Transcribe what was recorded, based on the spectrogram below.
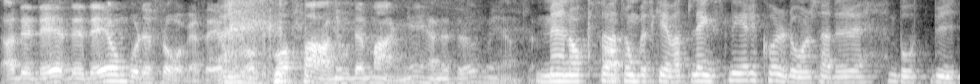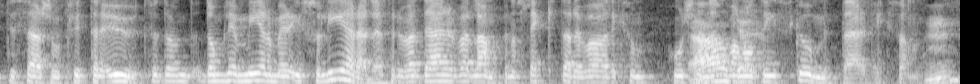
Ja, det är det, det är det hon borde fråga sig. Och, vad fan gjorde Mange i hennes rum egentligen? Men också Ja. att hon beskrev att längst ner i korridoren så hade det bott bytisar som flyttade ut. För de, de blev mer och mer isolerade. För det var där var lamporna släckta. Det var liksom, hon kände Ja, att det var någonting skumt där liksom. Mm.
